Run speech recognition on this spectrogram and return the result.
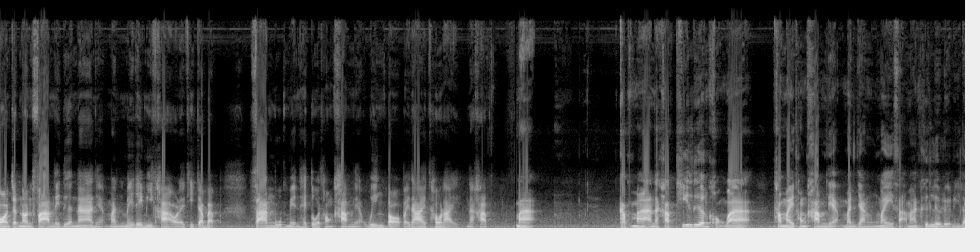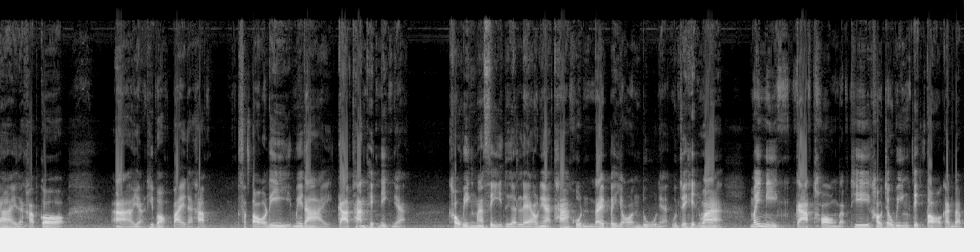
ก่อนจะนอนฟาร์มในเดือนหน้าเนี่ย มันไม่ได้มีข่าวอะไรที่จะแบบ สร้างมูฟเมนต์ให้ตัวทองคำเนี่ยวิ่งต่อไปได้เท่าไหร่นะครับ มากลับมานะครับที่เรื่องของว่าทำไมทองคำเนี่ยมันยังไม่สามารถขึ้นเร็วๆนี้ได้นะครับ ก็อ่าอย่างที่บอกไปนะครับสตอรี่ไม่ได้กราฟทางเทคนิคเนี่ยเขาวิ่งมา 4 เดือนแล้วเนี่ย ถ้าคุณได้ไปย้อนดูเนี่ย คุณจะเห็นว่าไม่มีกราฟทองแบบที่เขาจะวิ่งติดต่อกันแบบ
